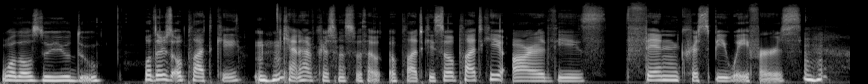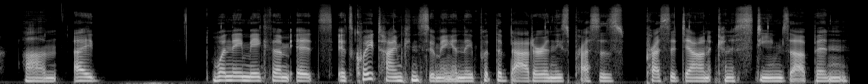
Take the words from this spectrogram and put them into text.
What else do you do well, there's oplatki. Mm-hmm. Can't have Christmas without oplatki. So oplatki are these thin, crispy wafers. Mm-hmm. Um, I when they make them, it's it's quite time consuming, and they put the batter in these presses, press it down, it kind of steams up, and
